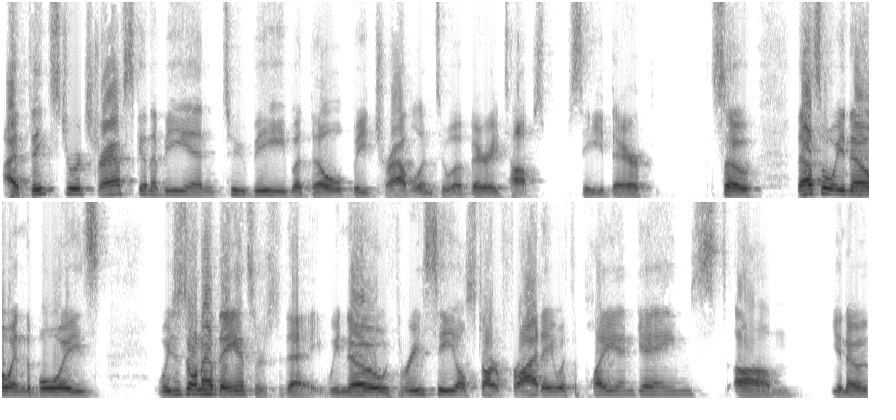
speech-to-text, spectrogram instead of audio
I think Stuarts Draft's going to be in 2B, but they'll be traveling to a very top seed there. So that's what we know in the boys. We just don't have the answers today. We know 3C will start Friday with the play-in games. Um, you know,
